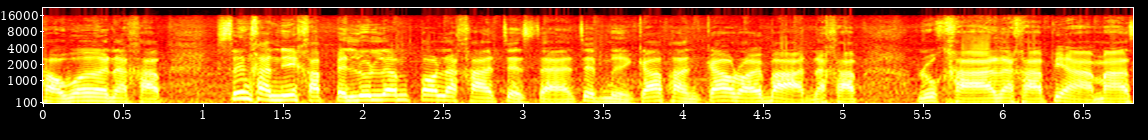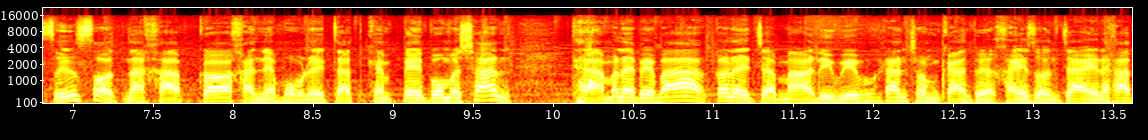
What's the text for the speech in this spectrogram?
power นะครับซึ่งคันนี้ครับเป็นรุ่นเริ่มต้นราคา 779,900 บาทนะครับลูกค้านะครับพี่อามาซื้อสดนะครับก็คันนี้ผมเลยจัดแคมเปญโปรโมชั่นแถมอะไรไปบ้างก็เลยจะมารีวิวพวกท่านชมกันเผื่อใครสนใจนะครับ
